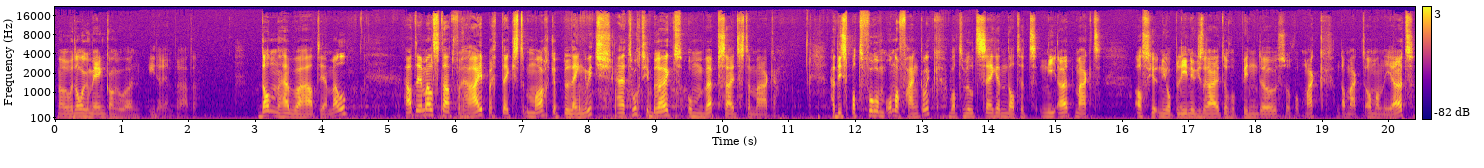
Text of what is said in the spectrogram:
Maar over het algemeen kan gewoon iedereen praten. Dan hebben we HTML. HTML staat voor Hypertext Markup Language en het wordt gebruikt om websites te maken. Het is platform onafhankelijk, wat wil zeggen dat het niet uitmaakt als je het nu op Linux draait of op Windows of op Mac. Dat maakt allemaal niet uit.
